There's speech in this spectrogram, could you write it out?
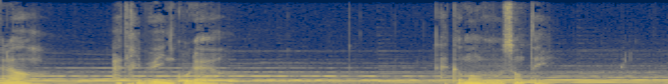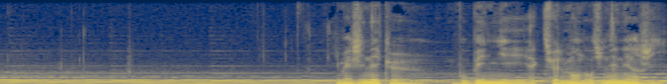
Alors, attribuez une couleur à comment vous vous sentez. Imaginez que vous baignez actuellement dans une énergie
